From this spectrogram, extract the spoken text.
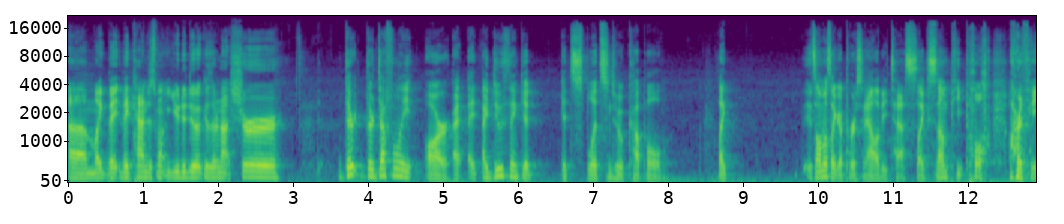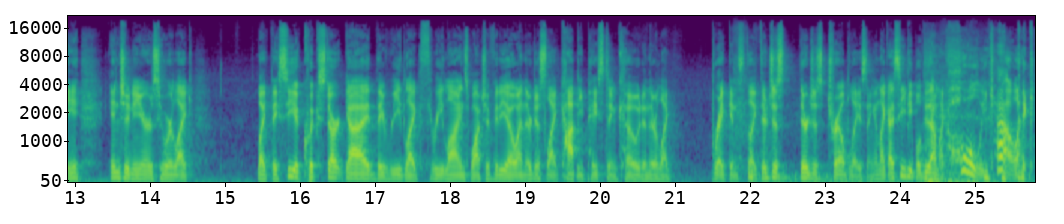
um, like they, they kind of just want you to do it because they're not sure. There, there definitely are. I, I, I do think it it splits into a couple, like it's almost like a personality test. Like some people are the engineers who are like, like they see a quick start guide, they read like three lines, watch a video, and they're just like copy pasting code, and they're like breaking, like they're just they're just trailblazing. And like I see people do that, I'm like, holy cow! Like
